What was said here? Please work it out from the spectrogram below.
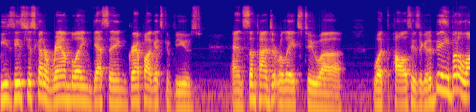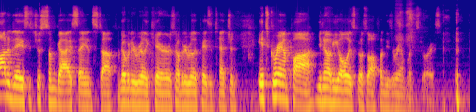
He's he's just kind of rambling, guessing. Grandpa gets confused, and sometimes it relates to. Uh, what the policies are going to be. But a lot of days it's just some guy saying stuff. Nobody really cares. Nobody really pays attention. It's grandpa. You know, he always goes off on these rambling stories.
